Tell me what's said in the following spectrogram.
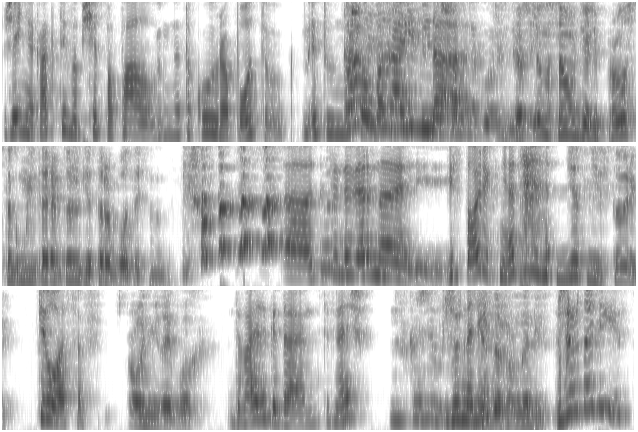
Женя, как ты вообще попал на такую работу? Эту Как нашел ты даже вакансию, да. нашел такой, Да все на самом деле просто, гуманитариям тоже где-то работать надо. А, ты, наверное, историк, нет? Нет, не историк. Философ. О, не дай бог. Давай догадаем. Ты знаешь? Ну скажи уже. Журналист? Да журналист. Журналист.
